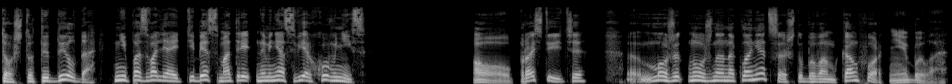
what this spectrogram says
«То, что ты дылда, не позволяет тебе смотреть на меня сверху вниз». «О, простите. Может, нужно наклоняться, чтобы вам комфортнее было?»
